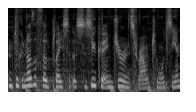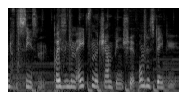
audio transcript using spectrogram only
and took another third place at the Suzuka Endurance round towards the end of the season, placing him 8th in the championship on his debut.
